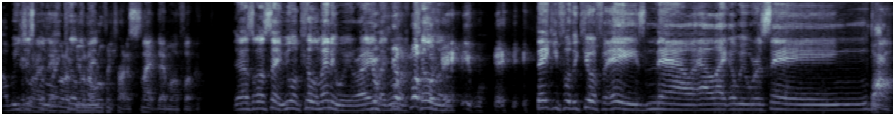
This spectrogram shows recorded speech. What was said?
Are we They're just gonna, gonna, like gonna kill be on them? the roof and try to snipe that motherfucker. That's what I'm saying. We gonna kill them anyway, right? Like we're gonna kill them. Thank you for the cure for AIDS. Now, I like how we were saying, bomb.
